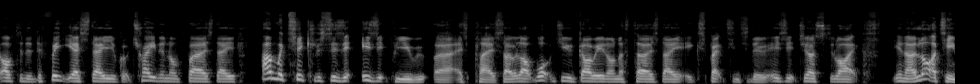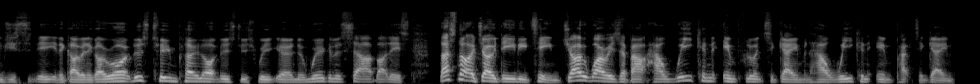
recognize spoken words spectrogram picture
after the defeat yesterday, you've got training on Thursday. How meticulous is it is it for you uh, as players? So like, what do you go in on a Thursday expecting to do? Is it just like you know a lot of teams you either go in and go right, this team play like this this weekend, and we're going to set up like this. That's not a Joe Dealey team. Joe worries about how we can influence a game and how we can impact a game.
